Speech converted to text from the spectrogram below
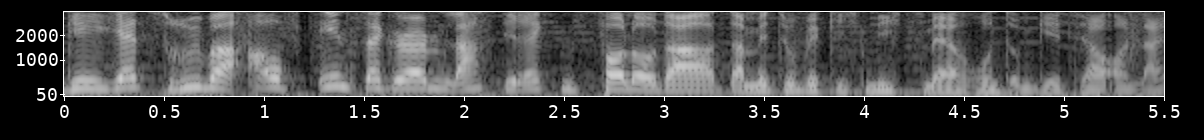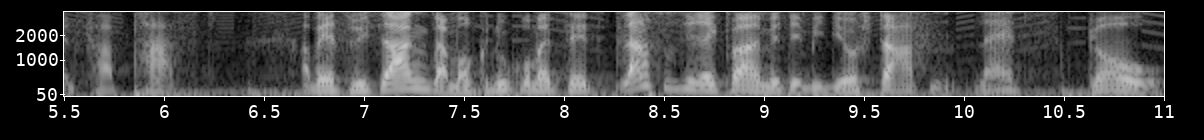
geh jetzt rüber auf Instagram, lass direkt ein Follow da, damit du wirklich nichts mehr rund um GTA Online verpasst. Aber jetzt würde ich sagen, wir haben auch genug rum erzählt, lass uns direkt mal mit dem Video starten. Let's go!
